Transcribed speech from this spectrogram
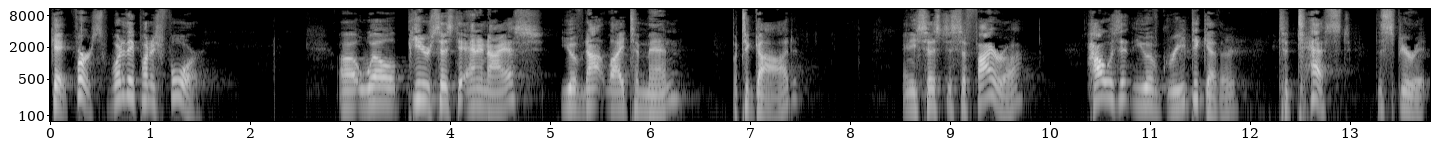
Okay, first, what are they punished for? Uh, well, Peter says to Ananias, You have not lied to men, but to God. And he says to Sapphira, How is it that you have agreed together to test the Spirit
